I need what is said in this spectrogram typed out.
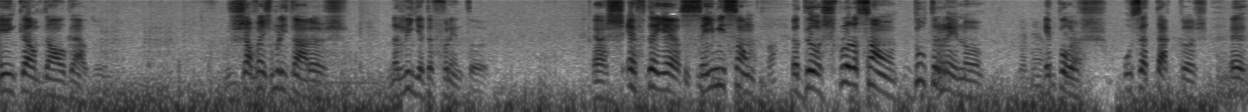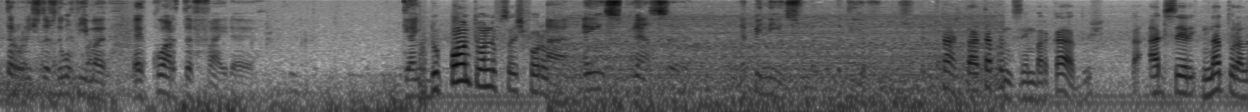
Em Campo de Algado, os jovens militares na linha da frente. As FDS em missão de exploração do terreno após os ataques eh, terroristas da última eh, quarta-feira. Ganho Do ponto onde vocês foram, em segurança na península de Diafos. está, está, está desembarcados, tá, há de ser natural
